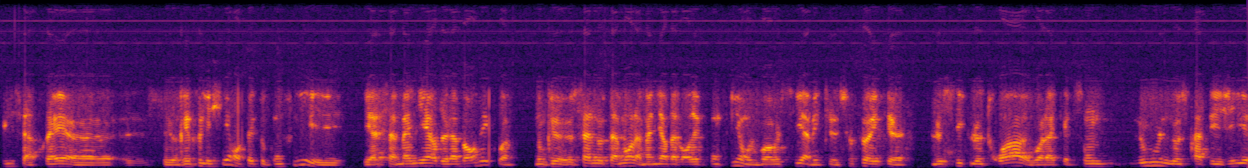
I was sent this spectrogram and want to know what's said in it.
puisse après se réfléchir en fait au conflit et, et à sa manière de l'aborder quoi. Donc euh, ça notamment la manière d'aborder le conflit, on le voit aussi avec surtout avec euh, le cycle 3, voilà quelles sont nous nos stratégies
